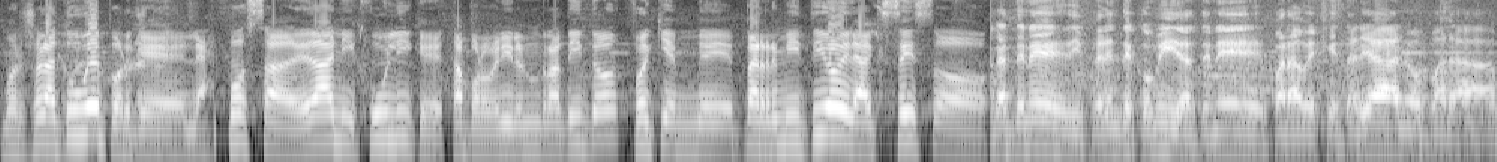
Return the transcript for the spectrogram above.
Bueno, yo la tuve porque la esposa de Dani, Juli, que está por venir en un ratito, fue quien me permitió el acceso. Acá tenés diferentes comidas, tenés para vegetariano, para...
